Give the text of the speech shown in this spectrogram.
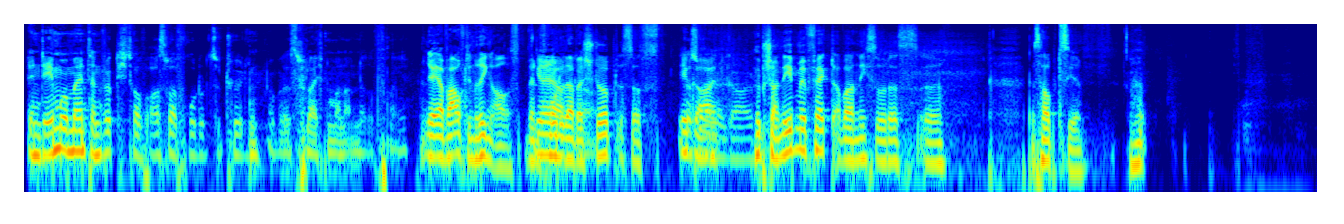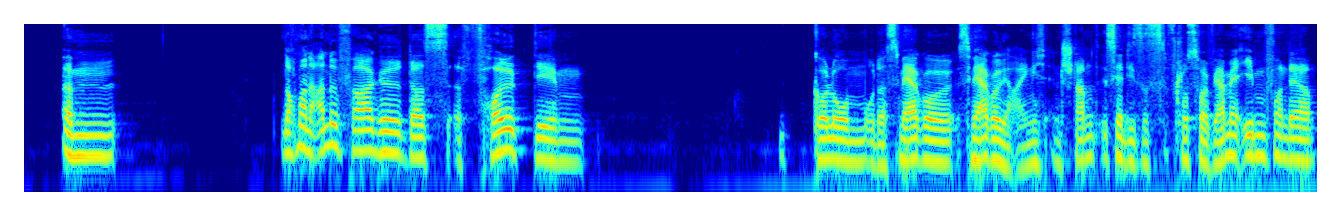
in dem Moment dann wirklich drauf aus war, Frodo zu töten. Aber das ist vielleicht nochmal eine andere Frage. Ja, er war auf den Ring aus. Wenn Ja, Frodo ja, dabei genau. stirbt, ist das egal. hübscher Nebeneffekt, aber nicht so das, äh, das Hauptziel. Ähm, Nochmal eine andere Frage, das Volk dem Gollum oder Smergol, Smergol ja eigentlich entstammt, ist ja dieses Flussvolk. Wir haben ja eben von der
